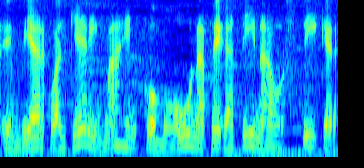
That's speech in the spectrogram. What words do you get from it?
enviar cualquier imagen como una pegatina o sticker.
